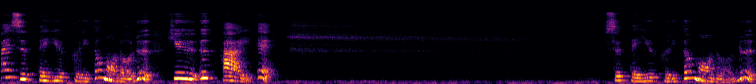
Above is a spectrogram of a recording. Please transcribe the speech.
はい、吸ってゆっくりと戻る。9、吐いて、吸ってゆっくりと戻る。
